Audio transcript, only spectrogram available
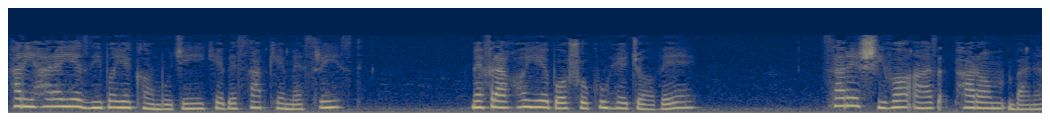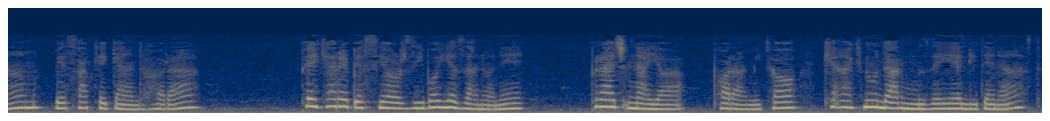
هریهره زیبای کامبوجی که به سبک مصری است مفرقهای با شکوه جاوه سر شیوا از پرام بنم به سبک گندهاره پیکر بسیار زیبای زنانه پرج نیا پارامیتا که اکنون در موزه لیدن است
